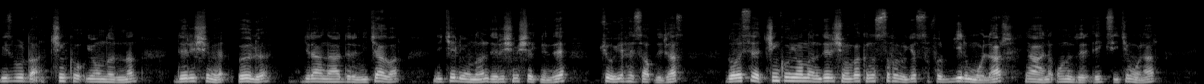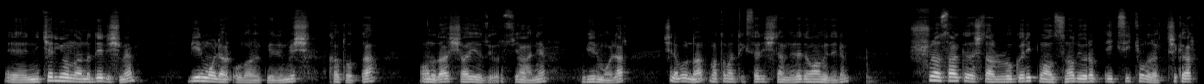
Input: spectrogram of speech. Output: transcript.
biz buradan çinko iyonlarının derişimi bölü girenlerde de nikel var. Nikel iyonlarının derişimi şeklinde Q'yu hesaplayacağız. Dolayısıyla çinko iyonlarının derişimi bakınız 0,01 molar yani 10 üzeri eksi 2 molar. E, nikel iyonlarının derişimi 1 molar olarak verilmiş katotta. Onu da aşağı yazıyoruz. Yani 1 molar. Şimdi buradan matematiksel işlemlere devam edelim. Şurası arkadaşlar logaritmalısını alıyorum. Eksi 2 olarak çıkar.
